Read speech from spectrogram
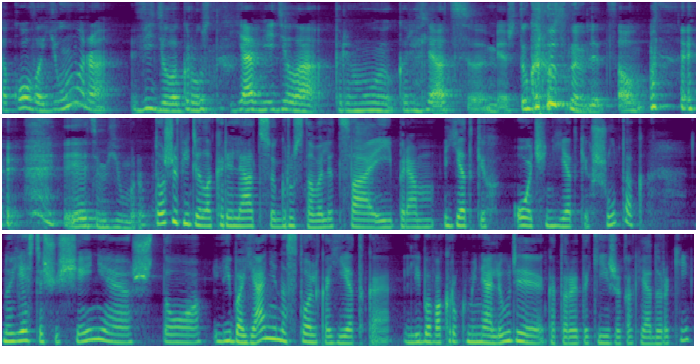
такого юмора видела грустных. Я видела прямую корреляцию между грустным лицом и этим юмором. Тоже видела корреляцию грустного лица и прям едких, очень едких шуток, но есть ощущение, что либо я не настолько едкая, либо вокруг меня люди, которые такие же, как я, дураки,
